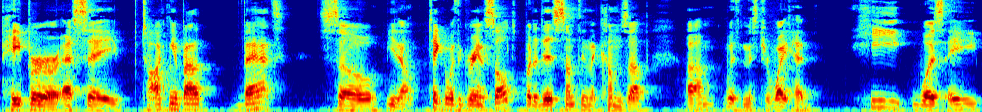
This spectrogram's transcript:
paper or essay talking about that. So, you know, take it with a grain of salt, but it is something that comes up um, with Mr. Whitehead. He was a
